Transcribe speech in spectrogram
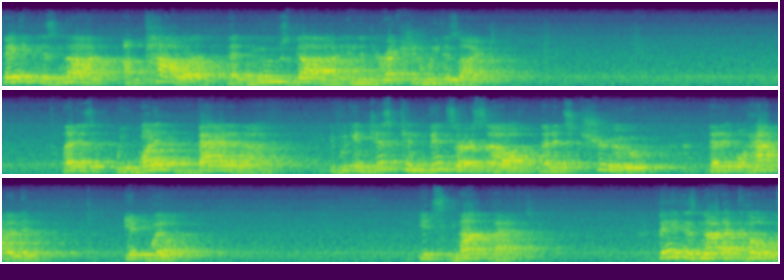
Faith is not a power that moves God in the direction we desire. That is, we want it bad enough if we can just convince ourselves that it's true, that it will happen, it will. It's not that. Faith is not a code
